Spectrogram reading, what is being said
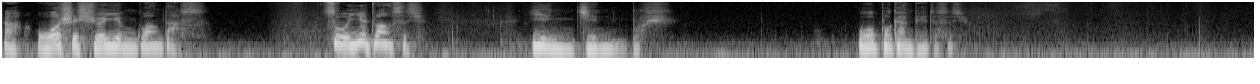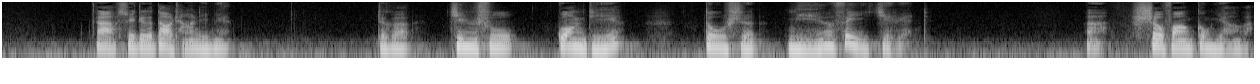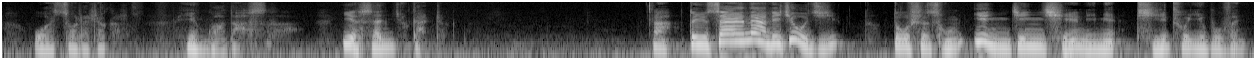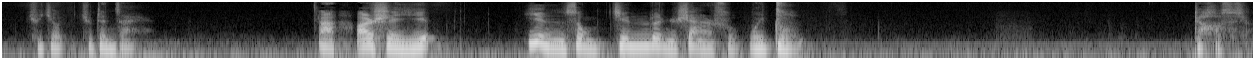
啊，我是学印光大师，做一桩事情，印金不施。我不干别的事情。啊，所以这个道场里面，这个经书、光碟都是免费结缘的。啊，十方供养啊，我做了这个了，印光大师啊一生就干这个。啊，对于灾难的救济，都是从印经钱里面提出一部分去救去赈灾，啊，而是以印诵经论善书为主，这好事情。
